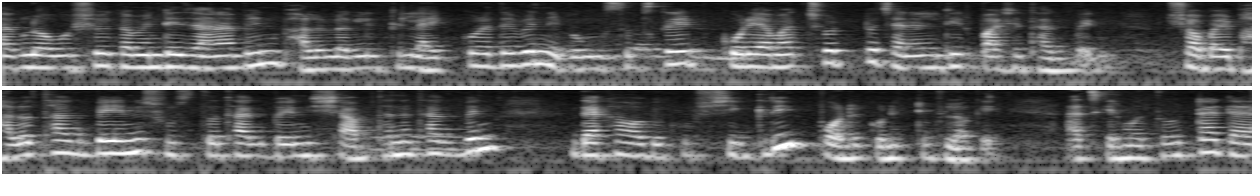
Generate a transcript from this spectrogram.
লাগল অবশ্যই কমেন্টে জানাবেন। ভালো লাগলে একটি লাইক করে দেবেন এবং সাবস্ক্রাইব করে আমার ছোট্ট চ্যানেলটির পাশে থাকবেন। সবাই ভালো থাকবেন, সুস্থ থাকবেন, সাবধানে থাকবেন। দেখা হবে খুব শীঘ্রই পরের কোনো একটি ব্লগে আজকের মতো, টাটা!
